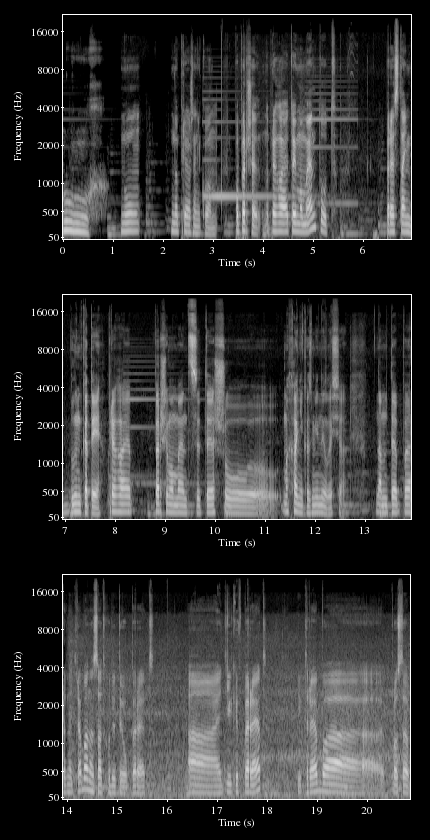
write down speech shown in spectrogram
Ух. Ну, напряжненько. По-перше, напрягає той момент тут. Перестань блимкати. Напрягає перший момент це те, що механіка змінилася. Нам тепер не треба назад ходити вперед, а тільки вперед. І треба просто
